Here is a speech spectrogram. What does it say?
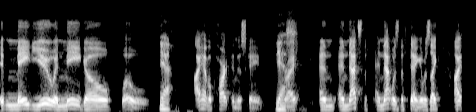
it made you and me go, whoa. Yeah. I have a part in this game. Yes. Right and and that's the and that was the thing. It was like i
